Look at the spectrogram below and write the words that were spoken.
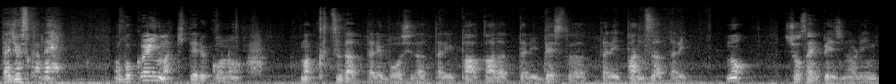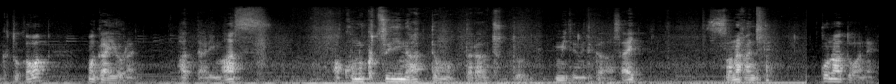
大丈夫ですかね？僕が今着てるこの、まあ、靴だったり帽子だったりパーカーだったりベストだったりパンツだったりの詳細ページのリンクとかは、まあ、概要欄に貼ってあります。あこの靴いいなって思ったらちょっと見てみてください。そんな感じで。この後はね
